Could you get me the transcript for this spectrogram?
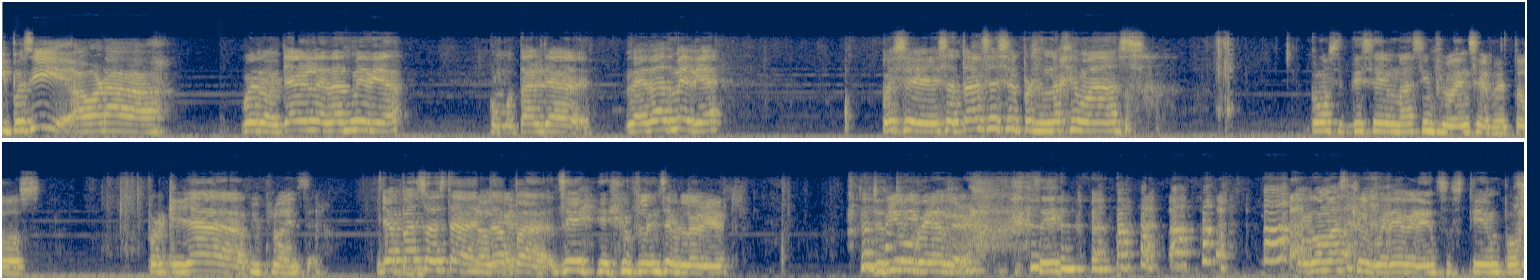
y pues sí, ahora, Bueno, ya en la Edad Media, como tal, ya la Edad Media, pues eh, Satán es el personaje más, ¿cómo se dice? Más influencer de todos. Porque ya, Influencer. ya pasó esta Blogger. etapa, sí, influencer blogger. Youtuber, blogger. sí. Pegó más que el wherever en sus tiempos.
